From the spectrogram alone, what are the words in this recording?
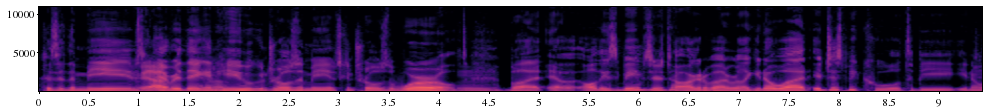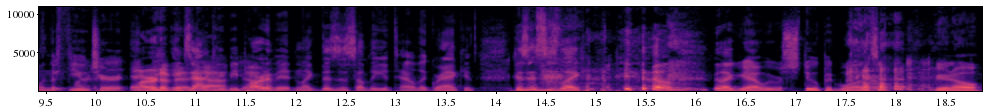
because of the memes, Yeah. everything, and Yeah. he who controls the memes controls the world. Mm. But uh, all these memes you're talking about, we're like, you know what? It'd just be cool to be, you know, Just in the be part of future, it. and Part be- of it, exactly, yeah, be yeah. part of it, and like this is something you tell the grandkids, because this is like, you know, be like, yeah, we were stupid once, you know.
